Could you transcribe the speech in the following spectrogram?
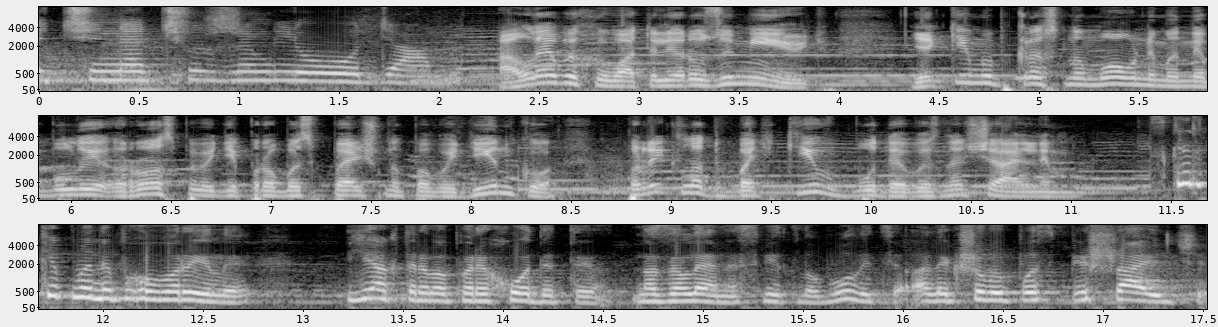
відчиняти чужим людям. Але вихователі розуміють, якими б красномовними не були розповіді про безпечну поведінку, приклад батьків буде визначальним. Скільки б ми не поговорили, як треба переходити на зелене світло вулицю, але якщо ви поспішаючи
